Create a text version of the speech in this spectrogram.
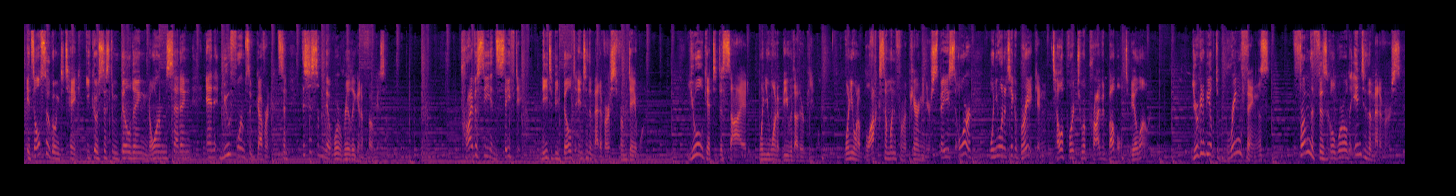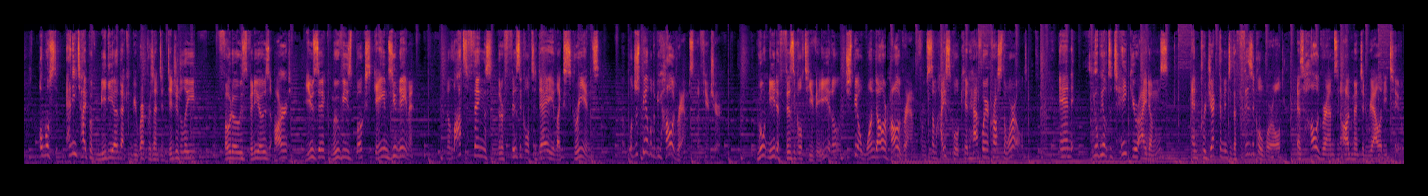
It's also going to take ecosystem building, norm setting, and new forms of governance. And this is something that we're really going to focus on. Privacy and safety need to be built into the metaverse from day one. You'll get to decide when you want to be with other people, when you want to block someone from appearing in your space, or when you want to take a break and teleport to a private bubble to be alone. You're going to be able to bring things from the physical world into the metaverse. Almost any type of media that can be represented digitally photos, videos, art, music, movies, books, games, you name it. Now, lots of things that are physical today, like screens, will just be able to be holograms in the future. You won't need a physical TV, it'll just be a $1 hologram from some high school kid halfway across the world. And you'll be able to take your items and project them into the physical world as holograms in augmented reality too.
